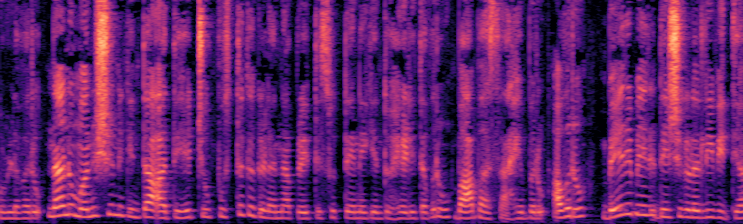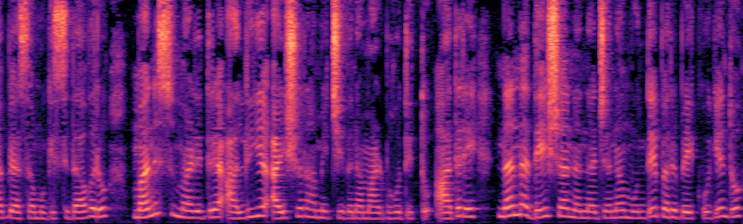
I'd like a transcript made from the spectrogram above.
ಉಳ್ಳವರು. ನಾನು ಮನುಷ್ಯನಿಗಿಂತ ಅತಿ ಹೆಚ್ಚು ಪುಸ್ತಕಗಳನ್ನ ಪ್ರೀತಿಸುತ್ತೇನೆ ಎಂದು ಹೇಳಿದವರು ಬಾಬಾ ಸಾಹೇಬರು. ಅವರು ಬೇರೆ ಬೇರೆ ದೇಶಗಳಲ್ಲಿ ವಿದ್ಯಾಭ್ಯಾಸ ಮುಗಿಸಿದ ಅವರು ಮನಸ್ಸು ಮಾಡಿದ್ರೆ ಅಲ್ಲಿಯೇ ಐಷಾರಾಮಿ ಜೀವನ ಮಾಡಬಹುದಿತ್ತು. ಆದರೆ ನನ್ನ ದೇಶ, ನನ್ನ ಜನ ಮುಂದೆ ಬರಬೇಕು ಎಂದು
